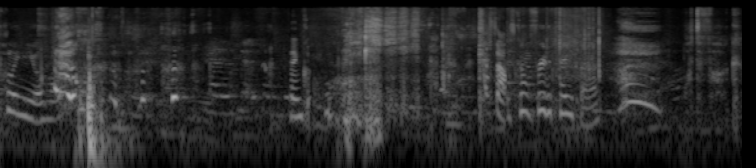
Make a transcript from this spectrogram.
Pulling your hair. Think. Cut out. It's gone through the paper. What the fuck?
